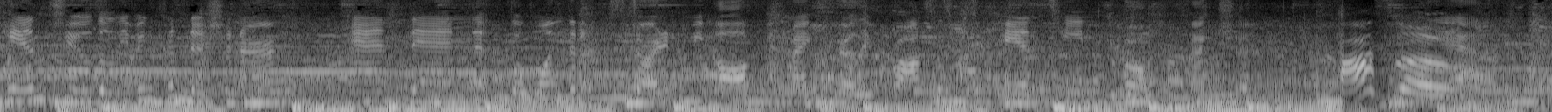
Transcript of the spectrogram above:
Cantu, the leave-in conditioner, and then the one that started me off in my curly process was Pantene Curl Perfection. Awesome. Yeah.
